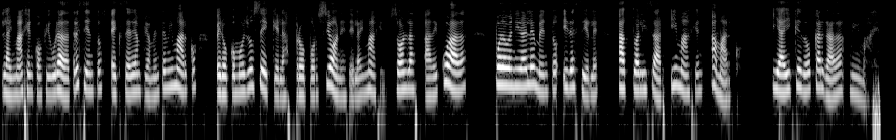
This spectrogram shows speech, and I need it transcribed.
la imagen configurada 300 excede ampliamente mi marco, pero como yo sé que las proporciones de la imagen son las adecuadas, puedo venir a elemento y decirle actualizar imagen a marco. Y ahí quedó cargada mi imagen.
